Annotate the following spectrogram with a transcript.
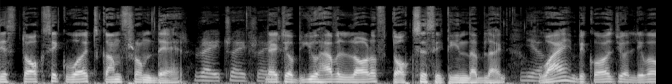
This toxic word comes from there. Right, right, right. That you you have a lot of toxicity in the blood. Yeah. Why? Because your liver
